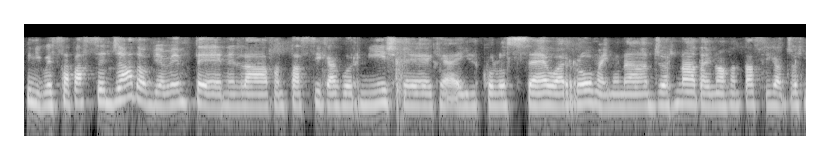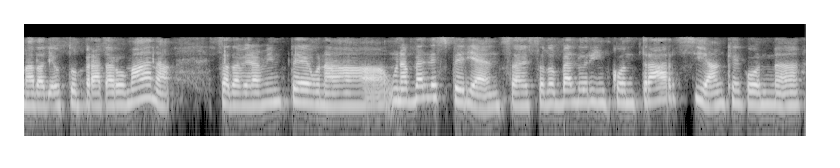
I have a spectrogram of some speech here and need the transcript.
Quindi questa passeggiata ovviamente nella fantastica cornice che è il Colosseo a Roma in una giornata, in una fantastica giornata di ottobrata romana, stata veramente una, una, bella esperienza, è stato bello rincontrarsi anche con uh,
